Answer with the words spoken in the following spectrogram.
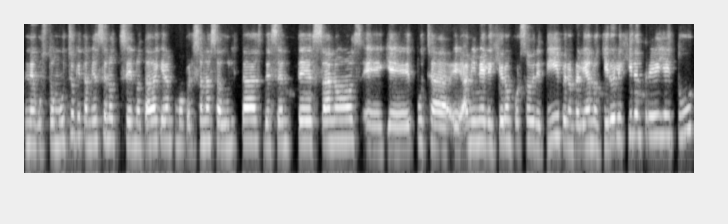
me gustó mucho que también se, not- se notaba que eran como personas adultas, decentes, sanos, eh, que, pucha, eh, a mí me eligieron por sobre ti, pero en realidad no quiero elegir entre ella y tú,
